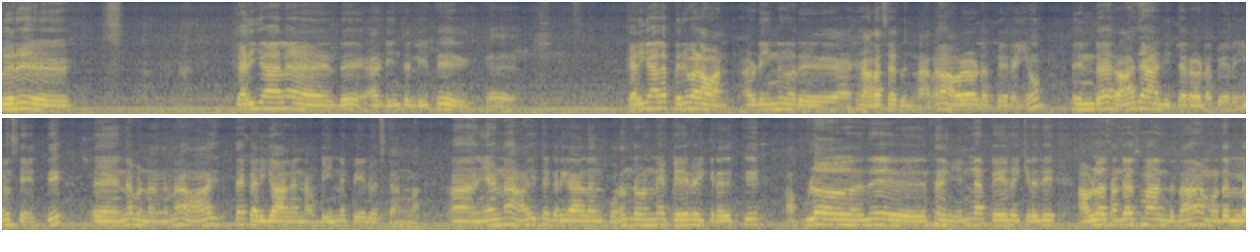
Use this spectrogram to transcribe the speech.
பெரு கரிகால இது அப்படின்னு சொல்லிட்டு கரிகால பெருவளவான் அப்படின்னு ஒரு அரசர் இருந்தாராம் அவரோட பேரையும் இந்த ராஜாதித்தரோட பேரையும் சேர்த்து என்ன பண்ணாங்கன்னா ஆதித்த கரிகாலன் அப்படின்னு பேர் வச்சிட்டாங்களாம். ஏன்னா ஆதித்த கரிகாலன் பிறந்தவுடனே பேர் வைக்கிறதுக்கு அவ்வளோ இது என்ன பேர் வைக்கிறது அவ்வளோ சந்தோஷமாக இருந்ததான் முதல்ல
